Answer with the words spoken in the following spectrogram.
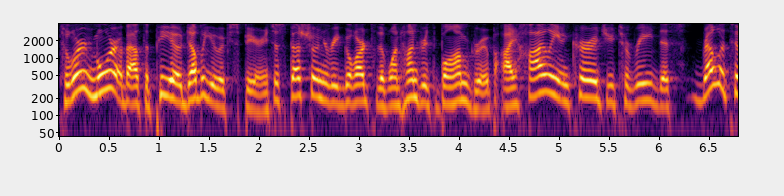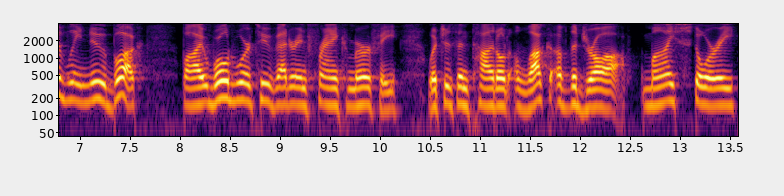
To learn more about the POW experience, especially in regard to the 100th Bomb Group, I highly encourage you to read this relatively new book by World War II veteran Frank Murphy, which is entitled Luck of the Draw My Story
